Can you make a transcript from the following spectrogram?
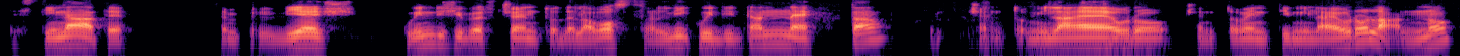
destinate sempre il 10-15% della vostra liquidità netta, 100.000 euro, 120.000 euro l'anno,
